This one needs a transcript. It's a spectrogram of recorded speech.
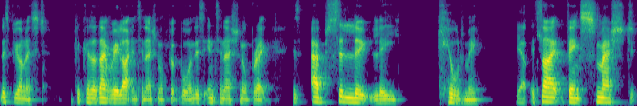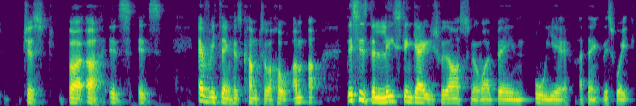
Let's be honest, because I don't really like international football, and this international break has absolutely killed me. Yep. It's like being smashed just by uh it's it's everything has come to a halt. I'm uh, this is the least engaged with Arsenal I've been all year, I think, this week.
